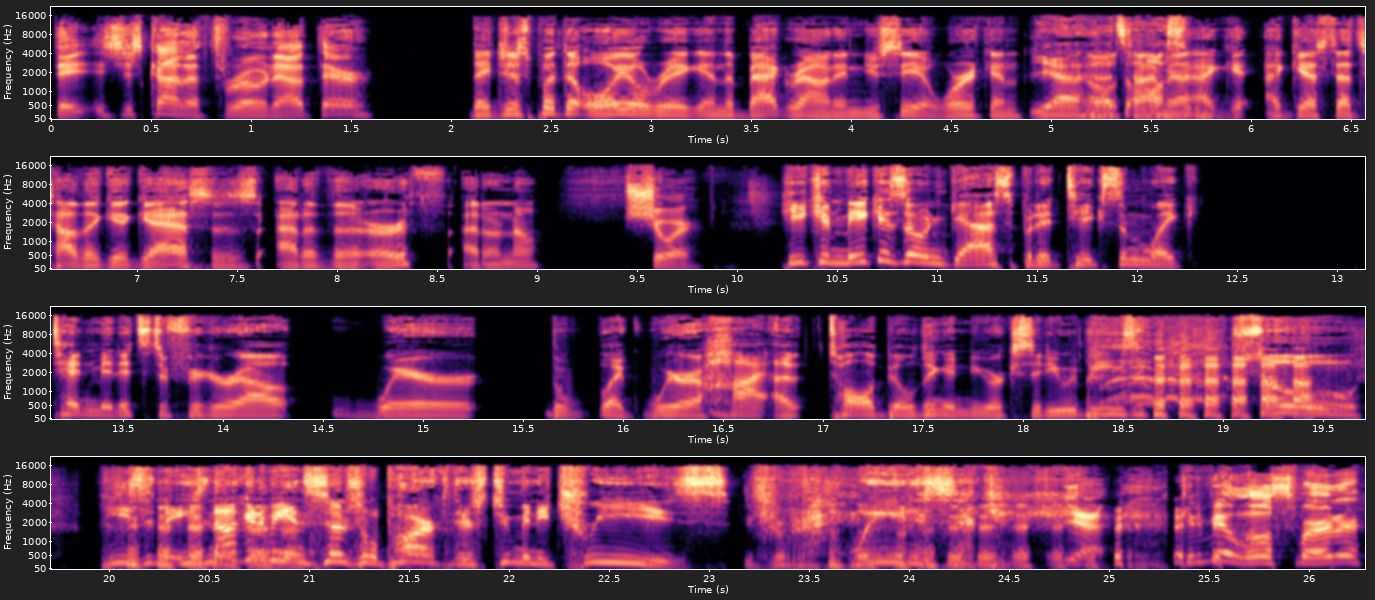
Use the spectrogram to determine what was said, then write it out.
They, it's just kind of thrown out there. They just put the oil rig in the background, and you see it working. Yeah, the whole that's time. awesome. I, I guess that's how they get gas is out of the earth. I don't know. Sure. He can make his own gas, but it takes him like ten minutes to figure out where the like where a high a tall building in New York City would be. He's like, so he's he's not going to be in Central Park. There's too many trees. Wait a second. yeah. Can you be a little smarter?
